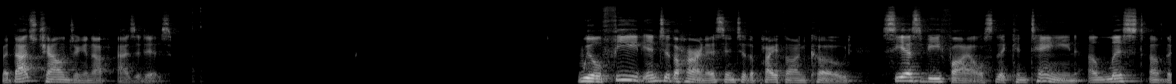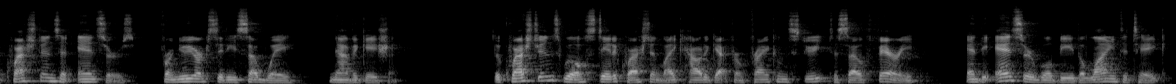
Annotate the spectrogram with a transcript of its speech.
But that's challenging enough as it is. We'll feed into the harness, into the Python code, CSV files that contain a list of the questions and answers for New York City subway navigation. The questions will state a question like how to get from Franklin Street to South Ferry, and the answer will be the line to take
